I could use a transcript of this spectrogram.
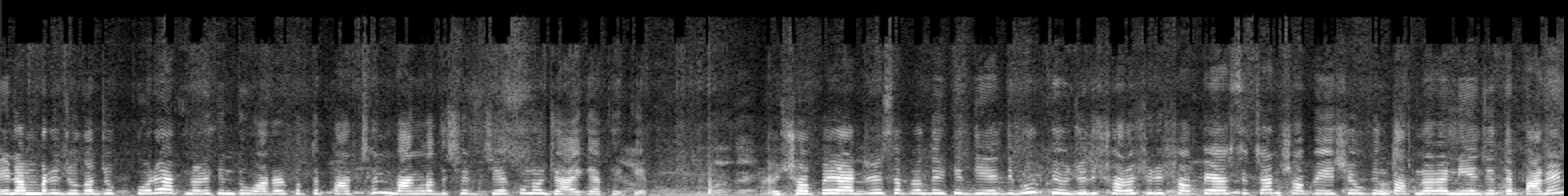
এই নাম্বারে যোগাযোগ করে আপনারা কিন্তু অর্ডার করতে পারছেন বাংলাদেশের যে কোনো জায়গা থেকে। আমি শপের অ্যাড্রেস আপনাদেরকে দিয়ে দিব। কেউ যদি সরাসরি শপে আসতে চান, শপে এসেও কিন্তু আপনারা নিয়ে যেতে পারেন।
